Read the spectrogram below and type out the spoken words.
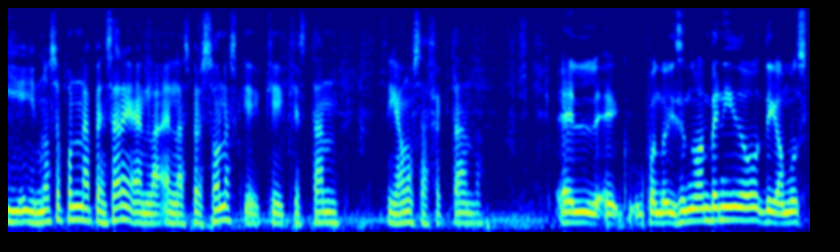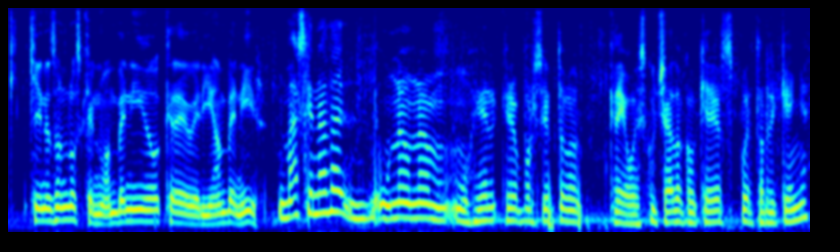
y- y no se ponen a pensar en, la- en las personas que, que- que están, digamos, afectando. El, eh, cu- cuando dices no han venido, digamos, ¿quiénes son los que no han venido que deberían venir? Más que nada, una, una mujer, creo, por cierto, creo, he escuchado con que es puertorriqueña.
